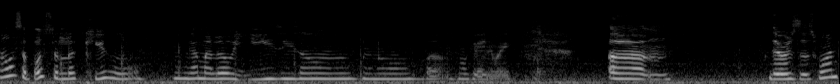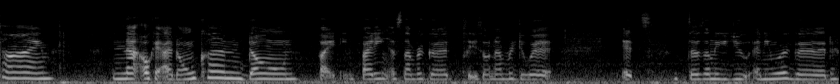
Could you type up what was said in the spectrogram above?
I was supposed to look cute. I got my little Yeezys on you know but okay anyway. Um there was this one time not okay i don't condone fighting. Fighting is never good. Please don't ever do it. It doesn't lead you anywhere good.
